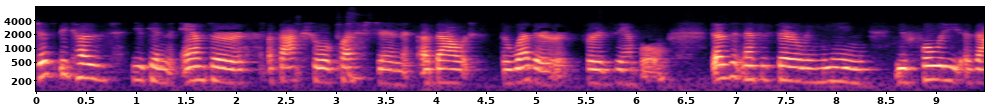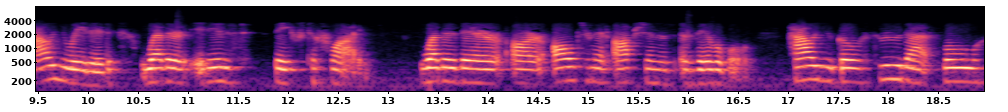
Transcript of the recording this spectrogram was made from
Just because you can answer a factual question about the weather, for example, doesn't necessarily mean you fully evaluated whether it is safe to fly, whether there are alternate options available how you go through that full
